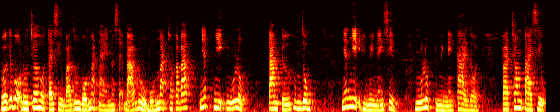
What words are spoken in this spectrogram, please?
với cái bộ đồ chơi hột tài xỉu báo dung bốn mặt này, nó sẽ báo đủ bốn mặt cho các bác. Nhất nhị, ngũ lục, tam tứ, không dung. Nhất nhị thì mình đánh xỉu, ngũ lục thì mình đánh tài rồi. Và trong tài xỉu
